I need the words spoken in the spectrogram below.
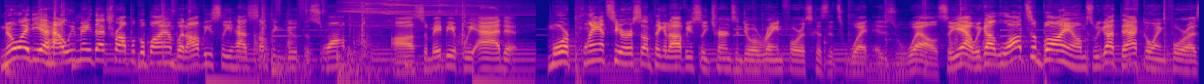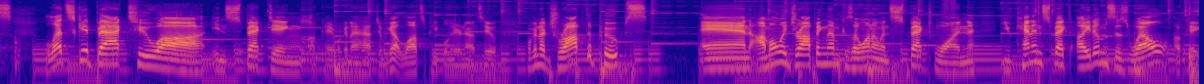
No idea how we made that tropical biome, but obviously it has something to do with the swamp. Uh, so maybe if we add more plants here or something, it obviously turns into a rainforest because it's wet as well. So yeah, we got lots of biomes. We got that going for us. Let's get back to uh, inspecting. Okay, we're going to have to. We got lots of people here now, too. We're going to drop the poops. And I'm only dropping them because I want to inspect one. You can inspect items as well. Okay,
